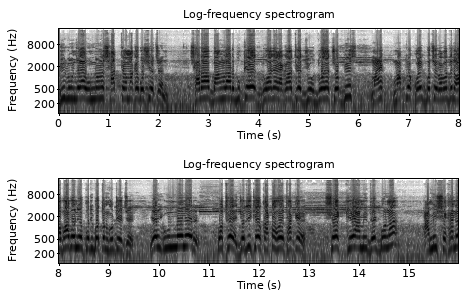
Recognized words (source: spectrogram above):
বীরভূম জেলার উন্নয়নের স্বার্থে আমাকে বসিয়েছেন। সারা বাংলার বুকে দু হাজার এগারো থেকে দু হাজার চব্বিশ মাত্র কয়েক বছর ব্যবধানে অভাবনীয় পরিবর্তন ঘটিয়েছে। এই উন্নয়নের পথে যদি কেউ কাটা হয়ে থাকে, সে কে আমি দেখব না। আমি সেখানে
